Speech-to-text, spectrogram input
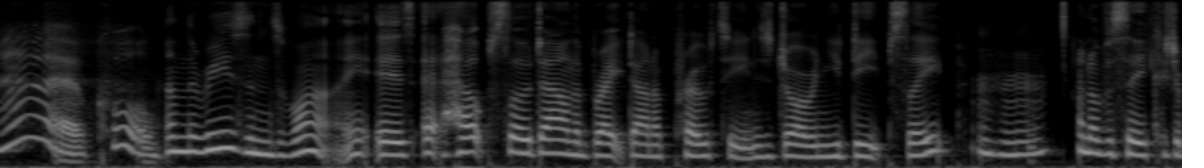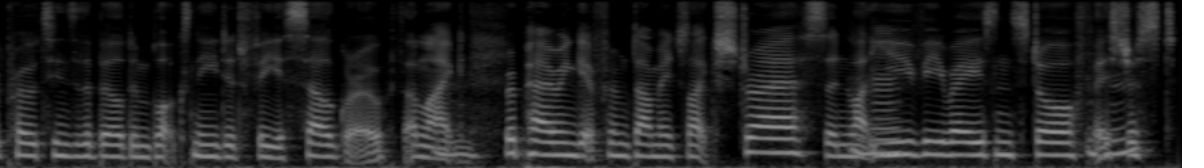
Oh, cool. And the reasons why is it helps slow down the breakdown of proteins during your deep sleep. Mm-hmm. And obviously, because your proteins are the building blocks needed for your cell growth and like repairing it from damage like stress and like UV rays and stuff. It's just,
